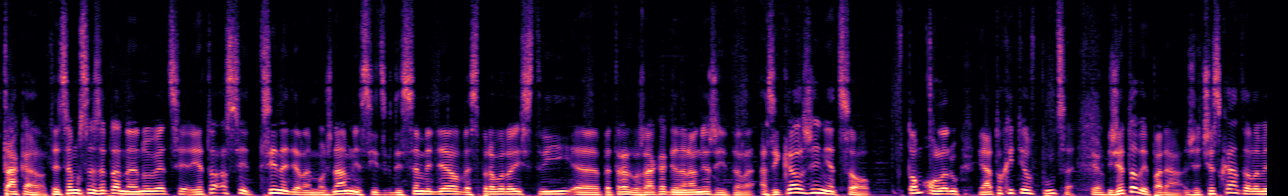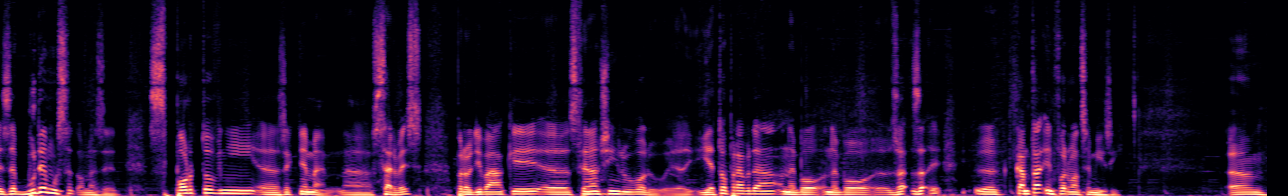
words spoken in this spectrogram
Tak a teď se musím zeptat na jednu věc. Je to asi tři neděle, možná měsíc, kdy jsem viděl ve spravodajství eh, Petra Dvořáka, generálního ředitele, a říkal, že něco v tom ohledu, já to chytil v půlce, jo. že to vypadá, že česká televize bude muset omezit sportovní, eh, řekněme, servis pro diváky z finančních důvodů. Je to pravda, nebo, nebo za, za, kam ta informace míří? Um,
